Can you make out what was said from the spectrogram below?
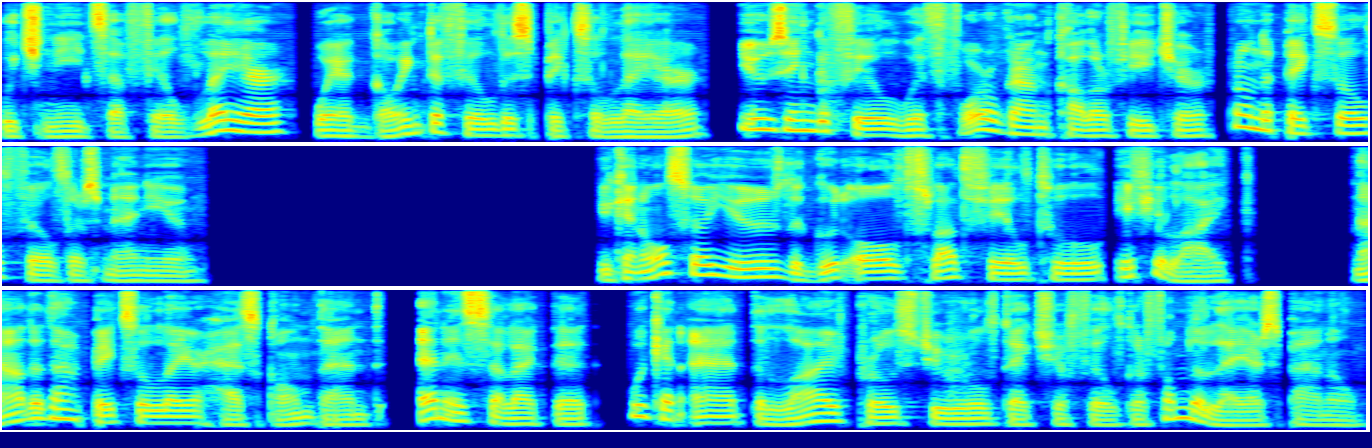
which needs a filled layer, we are going to fill this pixel layer using the Fill with Foreground Color feature from the Pixel Filters menu. You can also use the good old Flood Fill tool if you like. Now that our pixel layer has content and is selected, we can add the Live Procedural Texture filter from the Layers panel.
